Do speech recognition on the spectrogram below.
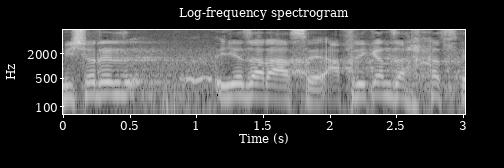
মিশরের ইয়ে যারা আছে, আফ্রিকান যারা আছে,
